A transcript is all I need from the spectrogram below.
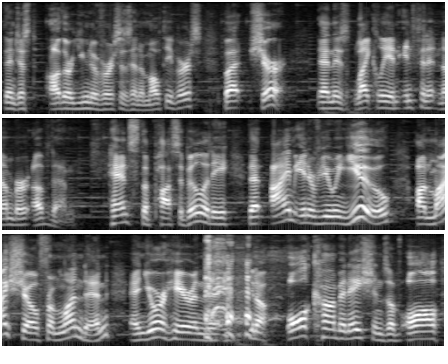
than just other universes in a multiverse, but sure, then there's likely an infinite number of them. Hence the possibility that I'm interviewing you on my show from London and you're here in the, you know, all combinations of all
